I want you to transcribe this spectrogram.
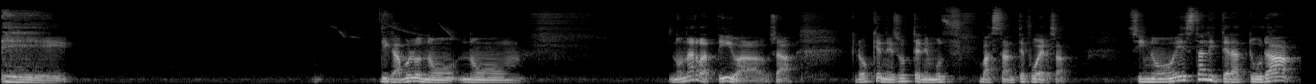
eh, digámoslo, no, no, no narrativa, o sea, creo que en eso tenemos bastante fuerza, sino esta literatura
